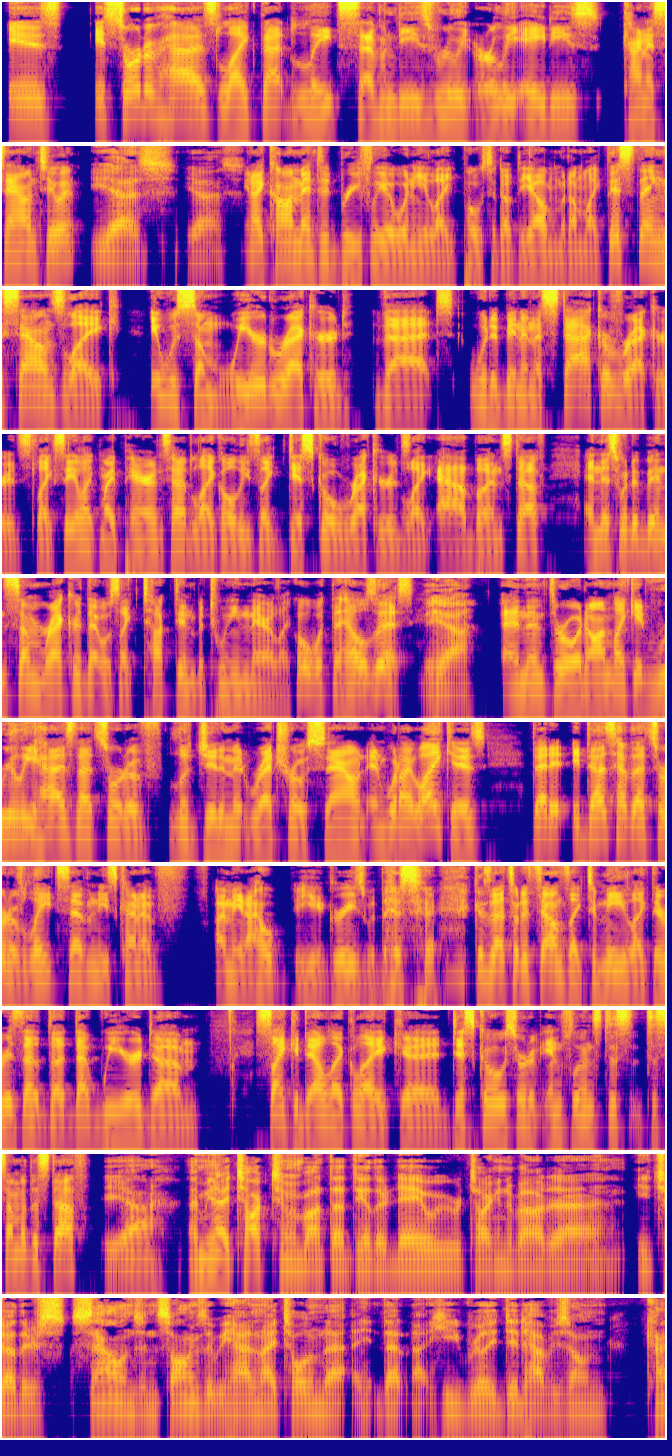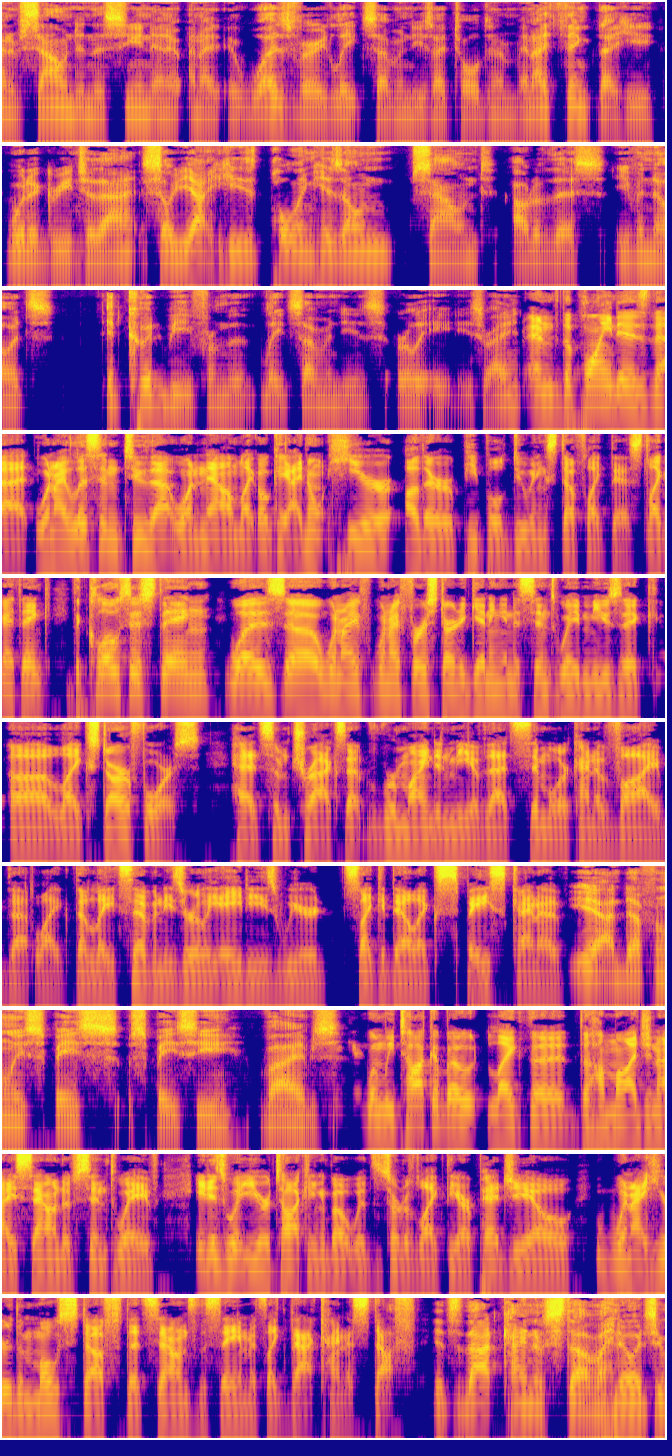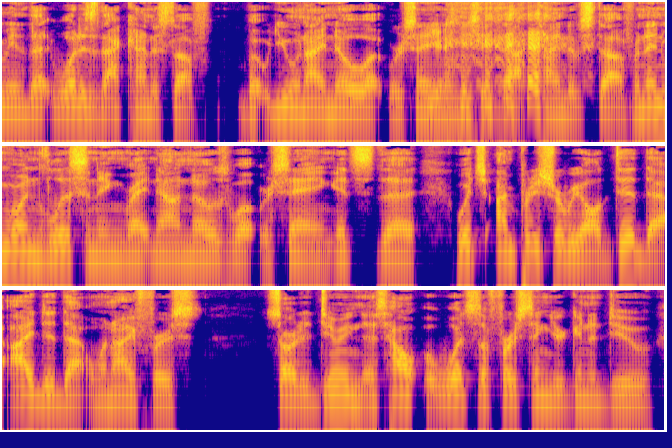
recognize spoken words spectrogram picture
is it sort of has like that late 70s, really early 80s kind of sound to it. Yes, yes. And I commented briefly when he like posted up the album, but I'm like, this thing sounds like it was some weird record that would have been in a stack of records. Like, say, like my parents had like all these like disco records, like ABBA and stuff. And this would have been some record that was like tucked in between there. Like, oh, what the hell's this? Yeah. and then throw it on. Like it really has that sort of legitimate retro sound. And what I like is that it, it does have that sort of late 70s kind of. I mean, I hope he agrees with this because that's what it sounds like to me. Like there is that that, that weird um, psychedelic, like uh, disco sort of influence to to some of the stuff. Yeah. I mean, I talked to him about that the other day. We were talking about uh, each other's sounds and songs that we had, and I told him that that uh, he really did have his own kind of sound in this scene, and it, and I, it was very late seventies. I told him, and I think that he would agree to that. So yeah, he's pulling his own sound out of this, even though it's it could be from the late seventies, early eighties, right? And the point is that when I listen to that one now, I'm like, okay, I don't hear other people doing stuff like this. Like I think the closest thing was uh, when I when I first started getting into synthwave music, uh, like Star Force had some tracks that reminded me of that similar kind of vibe that like the late 70s early 80s weird psychedelic space kind of Yeah, definitely space spacey vibes. when we talk about like the the homogenized sound of synthwave, it is what you're talking about with sort of like the arpeggio. When I hear the most stuff that sounds the same, it's like that kind of stuff. It's that kind of stuff. I know what you mean. That what is that kind of stuff? But you and I know what we're saying when we say that kind of stuff. And anyone listening right now knows what we're saying. It's the which I'm pretty sure we all did that. I did that when I first started doing this. How what's the first thing you're gonna do?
